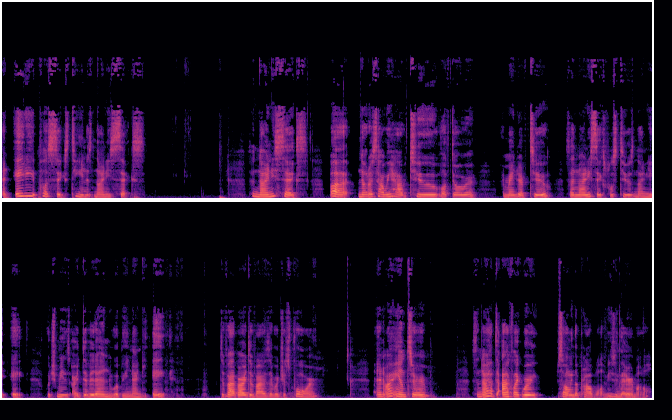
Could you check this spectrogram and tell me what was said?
and 80 plus 16 is 96. So 96, but notice how we have 2 left over, a remainder of 2. So 96 plus 2 is 98, which means our dividend will be 98. Divide by our divisor, which is 4. And our answer, so now I have to act like we're solving the problem using the area model.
